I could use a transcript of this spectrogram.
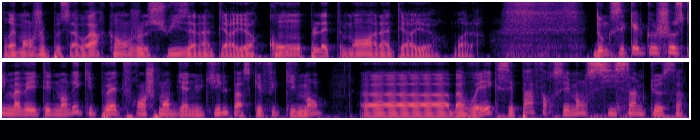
Vraiment, je peux savoir quand je suis à l'intérieur, complètement à l'intérieur. Voilà. Donc c'est quelque chose qui m'avait été demandé, qui peut être franchement bien utile, parce qu'effectivement, euh, bah vous voyez que c'est pas forcément si simple que ça.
